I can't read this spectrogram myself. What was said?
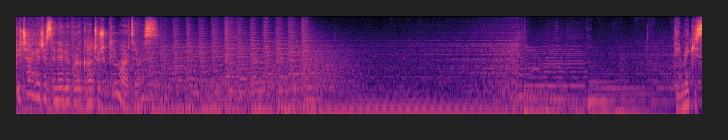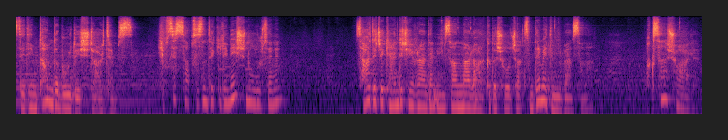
Geçen gece seni eve bırakan çocuk değil mi Artemis? Demek istediğim tam da buydu işte Artemis. Hipsiz sapsızın tekiyle ne işin olur senin? Sadece kendi çevrenden insanlarla arkadaş olacaksın demedim mi ben sana? Baksana şu hale.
